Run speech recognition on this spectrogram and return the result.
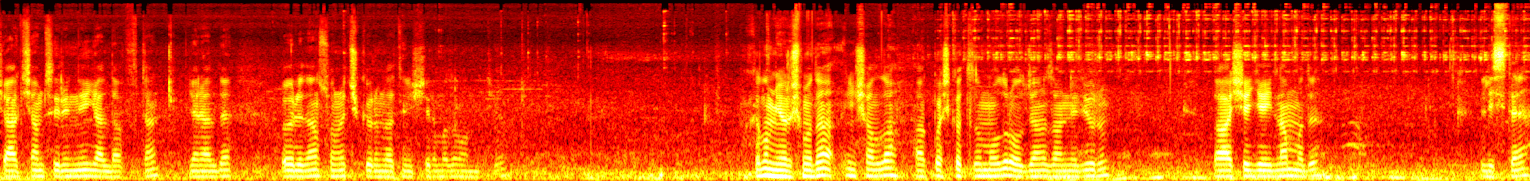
Ki akşam serinliği geldi hafiften. Genelde öğleden sonra çıkıyorum zaten işlerim o zaman bitiyor. Bakalım yarışmada inşallah Akbaş katılımı olur olacağını zannediyorum. Daha şey yayınlanmadı. Liste.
